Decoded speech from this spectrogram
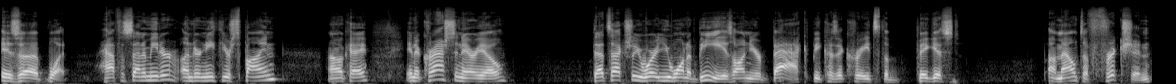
is a, what, half a centimeter underneath your spine, okay? In a crash scenario, that's actually where you want to be, is on your back, because it creates the biggest amount of friction,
